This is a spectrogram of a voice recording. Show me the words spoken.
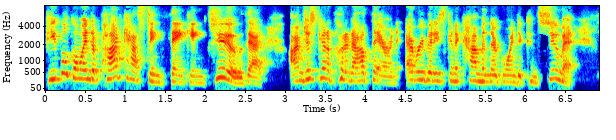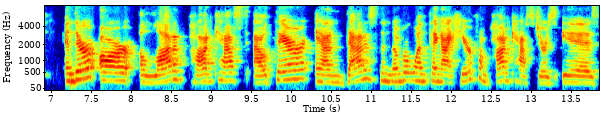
People go into podcasting thinking too that I'm just going to put it out there and everybody's going to come and they're going to consume it. And there are a lot of podcasts out there, and that is the number one thing I hear from podcasters is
